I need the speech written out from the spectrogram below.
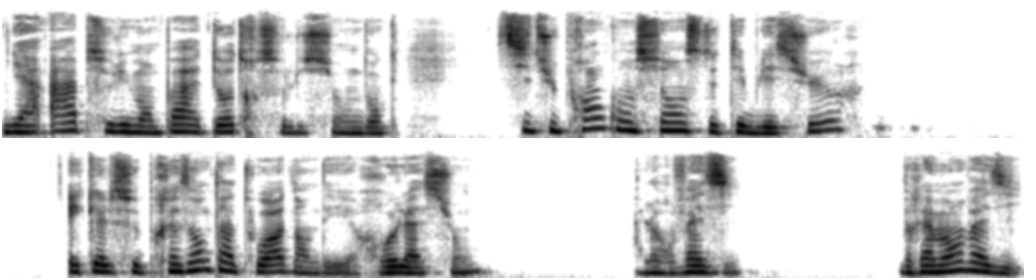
Il n'y a absolument pas d'autre solution. Donc si tu prends conscience de tes blessures et qu'elles se présentent à toi dans des relations, alors vas-y. Vraiment vas-y.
